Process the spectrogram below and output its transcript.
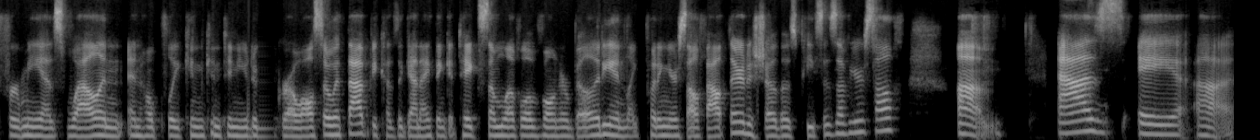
for me as well and and hopefully can continue to grow also with that because again I think it takes some level of vulnerability and like putting yourself out there to show those pieces of yourself um as a uh,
